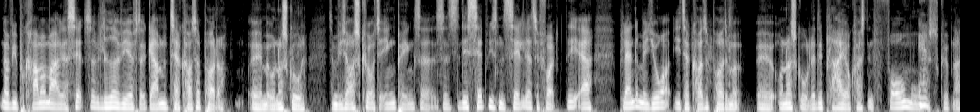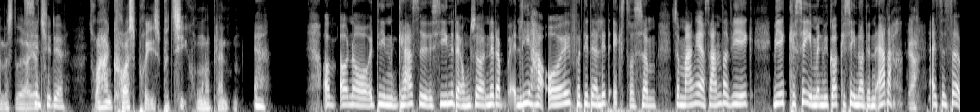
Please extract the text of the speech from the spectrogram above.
når vi er på krammermarkedet selv, så leder vi efter gamle terracotta-potter øh, med underskål, som vi så også kører til ingen penge. Så, så, så det sæt, vi sådan sælger til folk, det er plantet med jord i terracotta-potter med øh, underskål, og det plejer jo at koste en formue, ja. hvis du køber andre steder. Og jeg Sindssygt dyrt. tror, jeg har en kostpris på 10 kroner planten. Og, og når din kæreste Signe, der hun så netop lige har øje for det der lidt ekstra, som, som mange af os andre, vi ikke, vi ikke kan se, men vi godt kan se, når den er der. Ja. Altså, så,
